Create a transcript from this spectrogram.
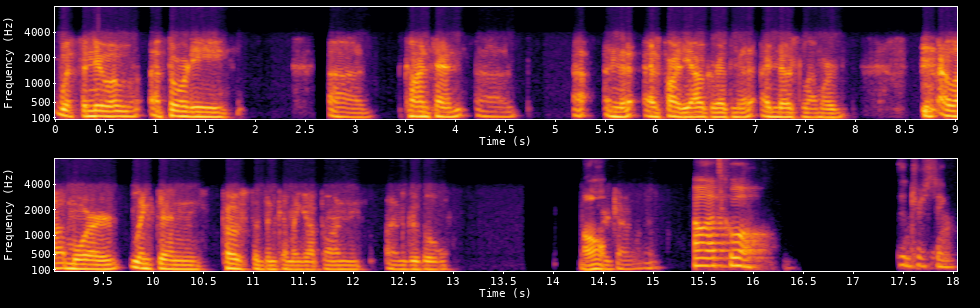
with the new authority uh, content uh, uh, and the, as part of the algorithm, I've noticed a lot more a lot more LinkedIn posts have been coming up on on Google. Oh. Oh, that's cool. Interesting.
